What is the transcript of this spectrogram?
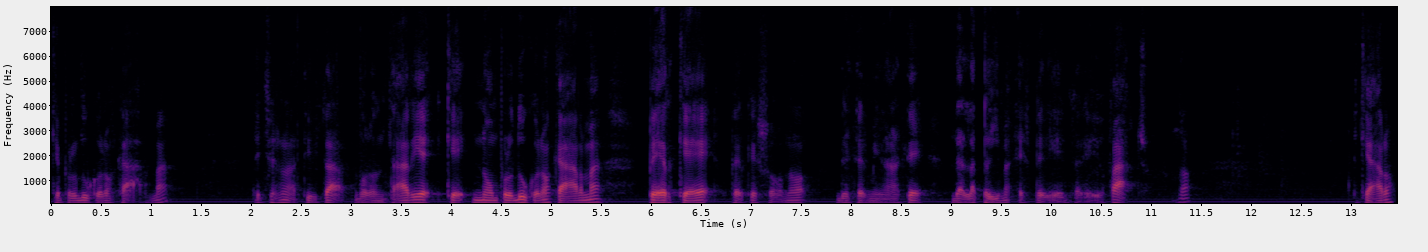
che producono karma e ci sono attività volontarie che non producono karma perché, perché sono determinate dalla prima esperienza che io faccio. No? È chiaro?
